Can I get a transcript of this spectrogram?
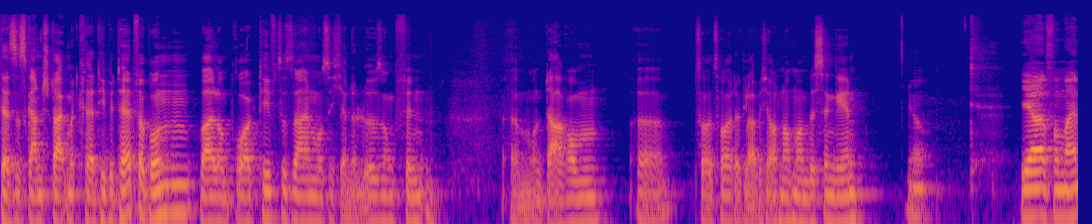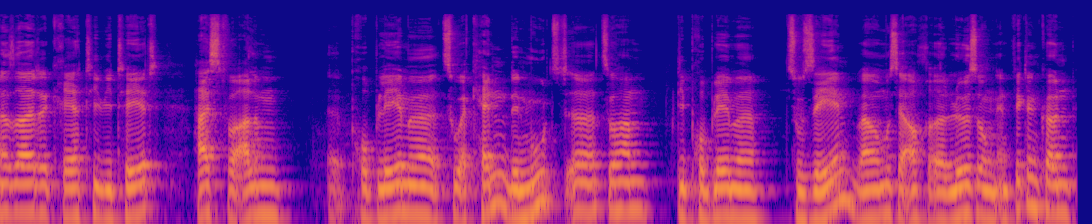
das ist ganz stark mit Kreativität verbunden, weil um proaktiv zu sein, muss ich eine Lösung finden. Ähm, und darum äh, soll es heute, glaube ich, auch noch mal ein bisschen gehen. Ja. Ja, von meiner Seite, Kreativität heißt vor allem, äh, Probleme zu erkennen, den Mut äh, zu haben, die Probleme zu sehen, weil man muss ja auch äh, Lösungen entwickeln können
